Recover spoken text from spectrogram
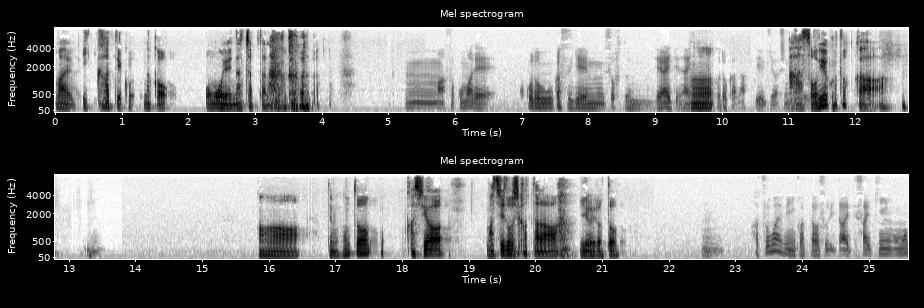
まあ、いっかってこう、なんか思うようになっちゃったな。なんかうーん、まあそこまで心動かすゲームソフトに出会えてないっていうことかなっていう気はします。ああ、そういうことか。うんああ、でも本当、昔は待ち遠しかったな。いろいろと。うん。発売日に買って遊びたいって最近思っ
